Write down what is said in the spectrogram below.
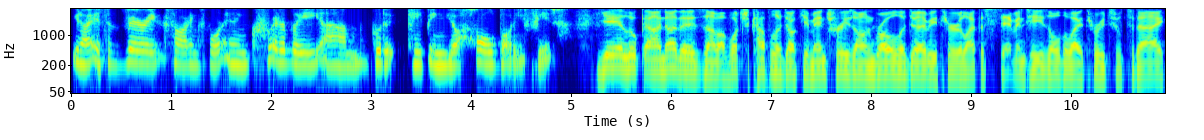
you know it's a very exciting sport and incredibly um, good at keeping your whole body fit. Yeah, look, I know there's. Um, I've watched a couple of documentaries on roller derby through like the 70s all the way through to today.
